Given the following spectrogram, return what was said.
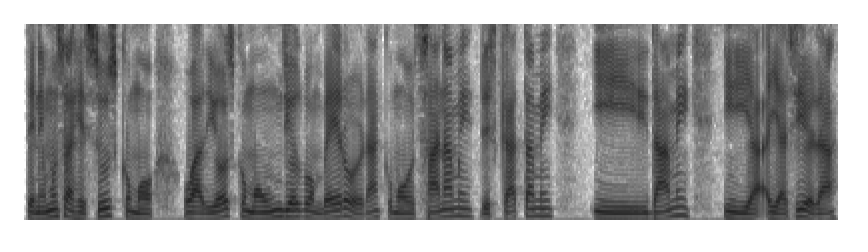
Tenemos a Jesús como, o a Dios como un Dios bombero, ¿verdad? Como sáname, rescátame y dame, y, así, ¿verdad?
